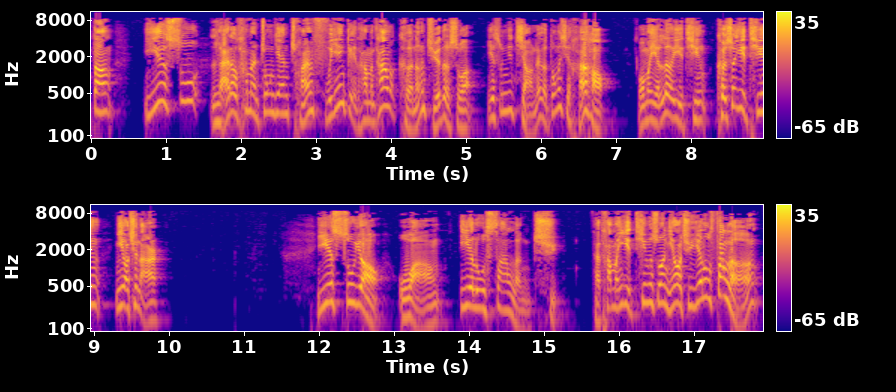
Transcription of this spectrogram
当耶稣来到他们中间传福音给他们，他们可能觉得说：“耶稣，你讲这个东西很好，我们也乐意听。可是，一听你要去哪儿？”耶稣要往耶路撒冷去啊！他们一听说你要去耶路撒冷，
